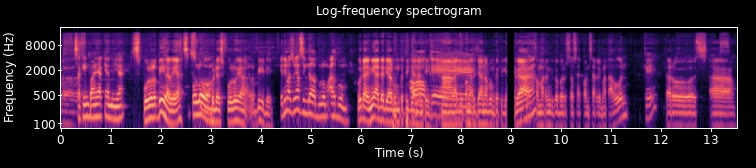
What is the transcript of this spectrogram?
Ke Saking banyaknya nih ya. 10 lebih kali ya. 10. Udah 10 yang lebih deh. Ini maksudnya single belum album. Udah, ini ada di album ketiga oh, nanti. Okay. Nah, lagi pengerjaan album ketiga. Uh. Kemarin juga baru selesai konser lima tahun. Oke. Okay. Terus uh,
